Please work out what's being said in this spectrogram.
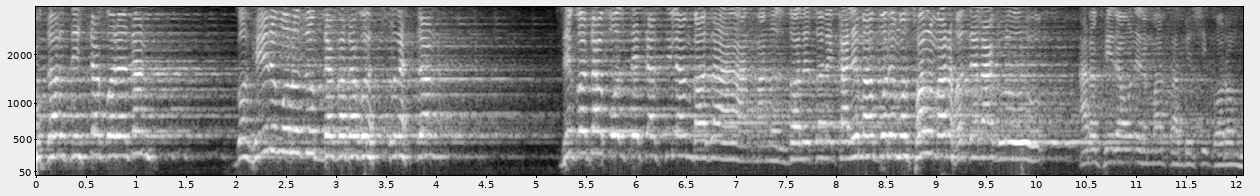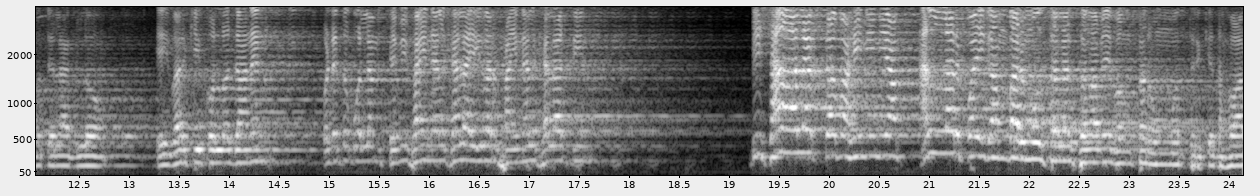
বোঝার চেষ্টা করে যান। গভীর মনোযোগ দিয়ে কথাগুলো শুনে যান। যে কথা বলতে চাচ্ছিলাম বাজান মানুষ দলে দলে কালেমা পরে মুসলমান হতে লাগল, আর ফেরাউনের মাথা বেশি গরম হতে লাগল। এইবার কি করল জানেন? ওটা তো বললাম সেমিফাইনাল খেলা, এইবার ফাইনাল খেলার দিন। বিশাল একটা বাহিনী নিয়ে আল্লাহর পয়গাম্বার মুসা আলাইহিস সালাম এবং তার উম্মতদেরকে ধাওয়া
